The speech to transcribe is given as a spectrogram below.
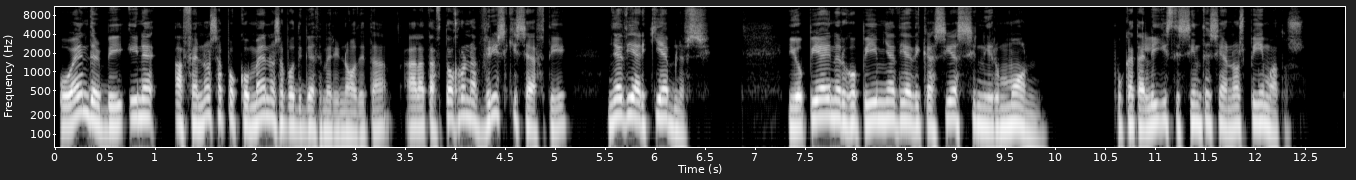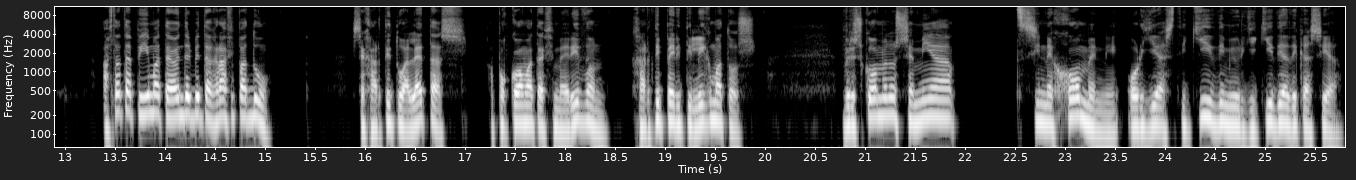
Ο Έντερμπι είναι αφενός αποκομμένος από την καθημερινότητα, αλλά ταυτόχρονα βρίσκει σε αυτή μια διαρκή έμπνευση, η οποία ενεργοποιεί μια διαδικασία συνειρμών που καταλήγει στη σύνθεση ενός ποίηματος. Αυτά τα ποίηματα ο Έντερμπι τα γράφει παντού. Σε χαρτί τουαλέτας, από κόμματα εφημερίδων, χαρτί περιτυλίγματο, βρισκόμενος σε μια συνεχόμενη οργιαστική δημιουργική διαδικασία.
